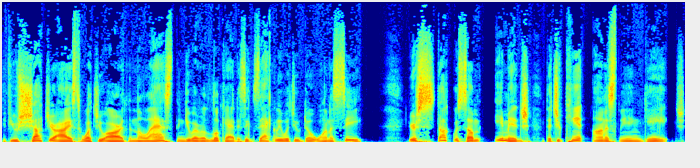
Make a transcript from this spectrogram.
if you shut your eyes to what you are, then the last thing you ever look at is exactly what you don't want to see. You're stuck with some image that you can't honestly engage.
